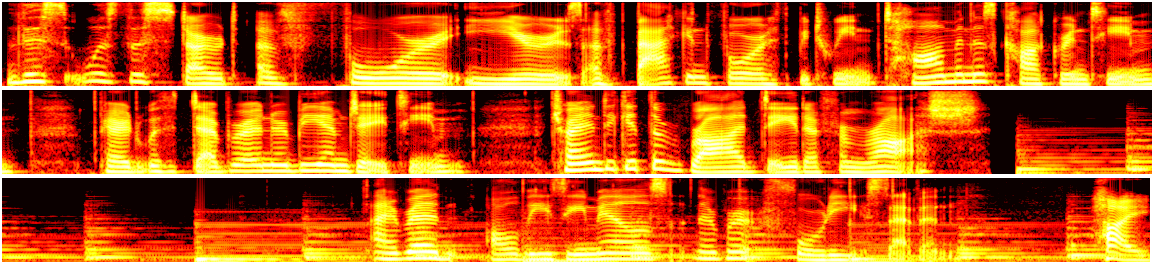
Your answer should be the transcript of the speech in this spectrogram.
This was the start of four years of back and forth between Tom and his Cochrane team, paired with Deborah and her BMJ team, trying to get the raw data from Roche. I read all these emails. There were 47. Hi,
